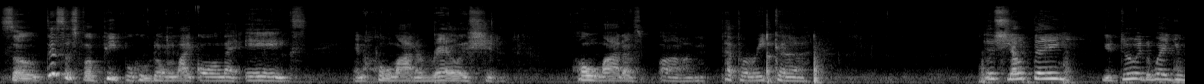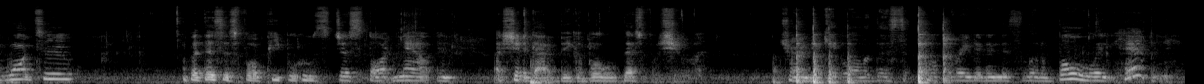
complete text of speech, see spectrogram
So this is for people who don't like all that eggs and a whole lot of relish and a whole lot of um, paprika. It's your thing. You do it the way you want to. But this is for people who's just starting out. And I should have got a bigger bowl, that's for sure. Trying to get all of this incorporated in this little bowl ain't happening.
